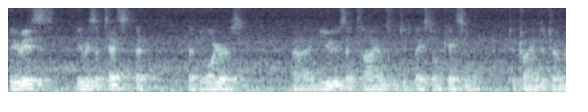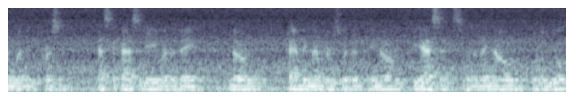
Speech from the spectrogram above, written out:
there is there is a test that that lawyers uh, use at times, which is based on case law, to try and determine whether the person has capacity, whether they know family members, whether they know the assets, whether they know what a will,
